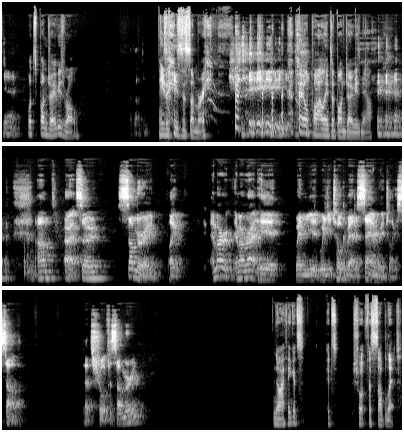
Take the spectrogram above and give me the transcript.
Yeah, What's Bon Jovi's role? I. He's he's the submarine. they all pile into Bon Jovi's mouth. um, all right, so submarine. Like, am I am I right here when you when you talk about a sandwich like a sub? That's short for submarine. No, I think it's it's short for sublet.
